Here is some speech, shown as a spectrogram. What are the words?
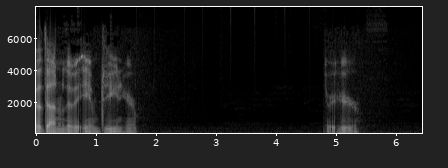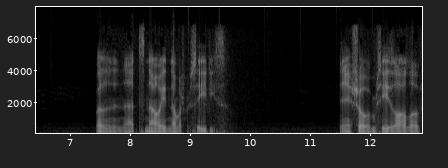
Cause I know they have an AMG in here. Right here. But other than that, there's not really that much Mercedes. They didn't show Mercedes a lot of love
